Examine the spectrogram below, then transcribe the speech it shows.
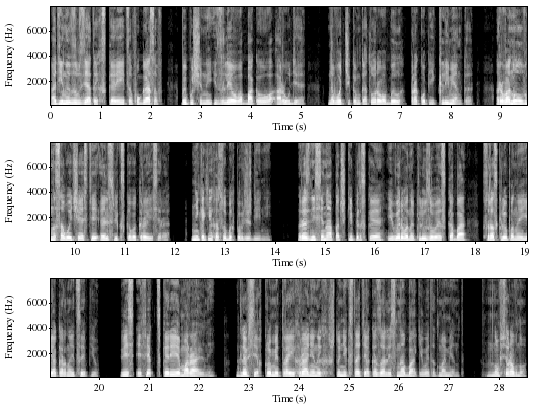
Один из взятых с корейцев угасов, выпущенный из левого бакового орудия, наводчиком которого был Прокопий Клименко, рванул в носовой части эльсвикского крейсера. Никаких особых повреждений. Разнесена подшкиперская и вырвана клюзовая скоба с расклепанной якорной цепью. Весь эффект скорее моральный. Для всех, кроме троих раненых, что не кстати оказались на баке в этот момент. Но все равно,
